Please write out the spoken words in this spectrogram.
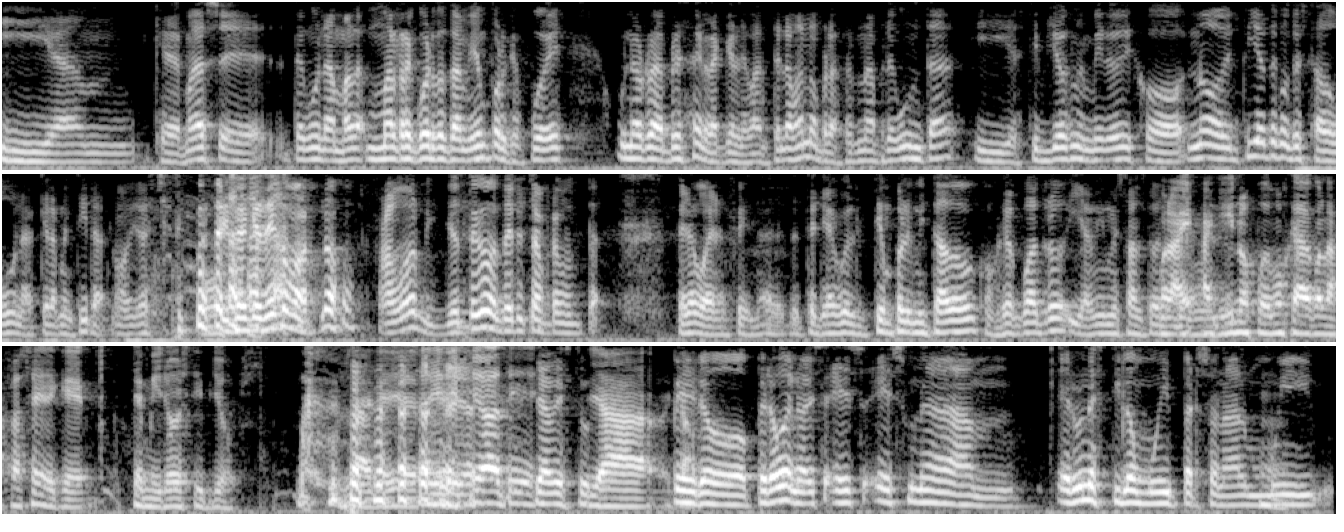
Y em, que además eh, tengo una mala- un mal recuerdo también porque fue una rueda de prensa en la que levanté la mano para hacer una pregunta y Steve Jobs me miró y dijo, no, tú ya te he contestado una, que era mentira. No, yo, y me quedé como, no, por favor, yo tengo derecho a preguntar. Pero bueno, en fin, eh, tenía el tiempo limitado, cogí cuatro y a mí me saltó. Bueno, el aquí nos podemos quedar con la frase de que te miró Steve Jobs. O sea, que- Se dirigió a ti. ya ves tú. Ya, pero, pero bueno, es, es, es una, era un estilo muy personal, Mm. muy,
